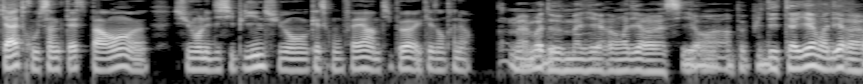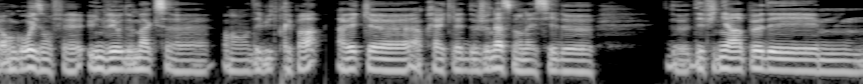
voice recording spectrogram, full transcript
quatre ou cinq tests par an euh, suivant les disciplines, suivant qu'est-ce qu'on fait un petit peu avec les entraîneurs. Moi, de manière, on va dire, euh, si un peu plus détaillée, on va dire, euh, en gros, ils ont fait une VO2 max en début de prépa. Avec après, avec l'aide de Jonas, mais on a essayé de de définir un peu des, hum,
